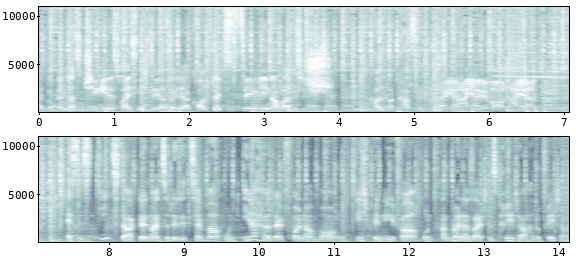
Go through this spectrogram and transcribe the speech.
Also wenn das ein Chiri ist, weiß nicht, Digga. Soll der Cornflakes 10 gehen, aber... Das ist kalter Kaffee. Sag ja Eier, wir brauchen Eier. Es ist Dienstag, der 19. Dezember und ihr hört Elf Freunde am Morgen. Ich bin Eva und an meiner Seite ist Greta. Hallo Greta.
